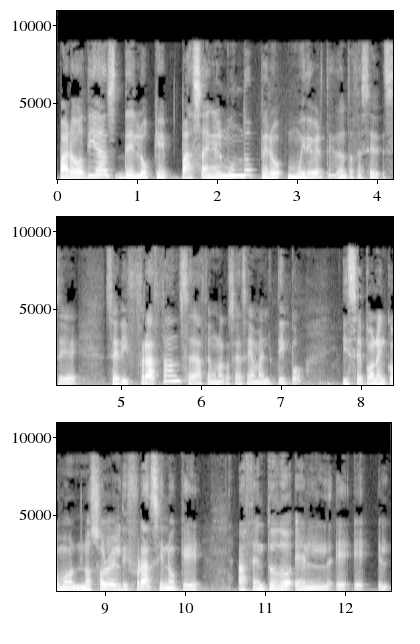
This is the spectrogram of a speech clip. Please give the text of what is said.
parodias de lo que pasa en el mundo, pero muy divertido. Entonces se, se, se disfrazan, se hacen una cosa que se llama el tipo y se ponen como no solo el disfraz, sino que hacen todo el, eh, eh,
